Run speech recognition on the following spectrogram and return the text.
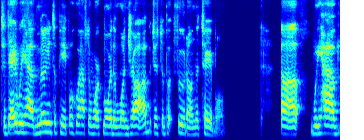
Today, we have millions of people who have to work more than one job just to put food on the table. Uh, we have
